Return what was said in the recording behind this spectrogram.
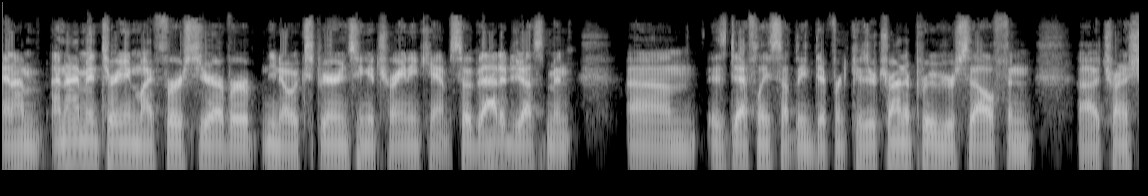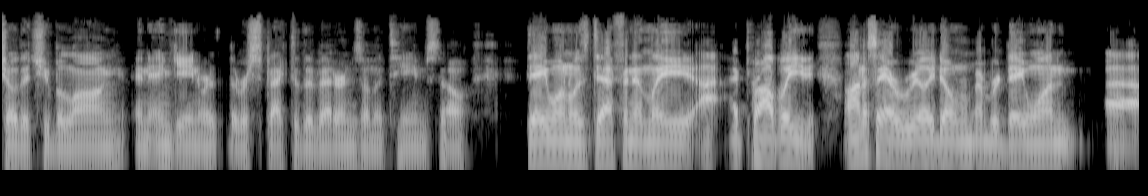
and i'm and i'm entering in my first year ever you know experiencing a training camp. So that adjustment um, is definitely something different because you're trying to prove yourself and uh, trying to show that you belong and, and gain re- the respect of the veterans on the team. So day one was definitely I, I, probably honestly I really don't remember day one uh,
